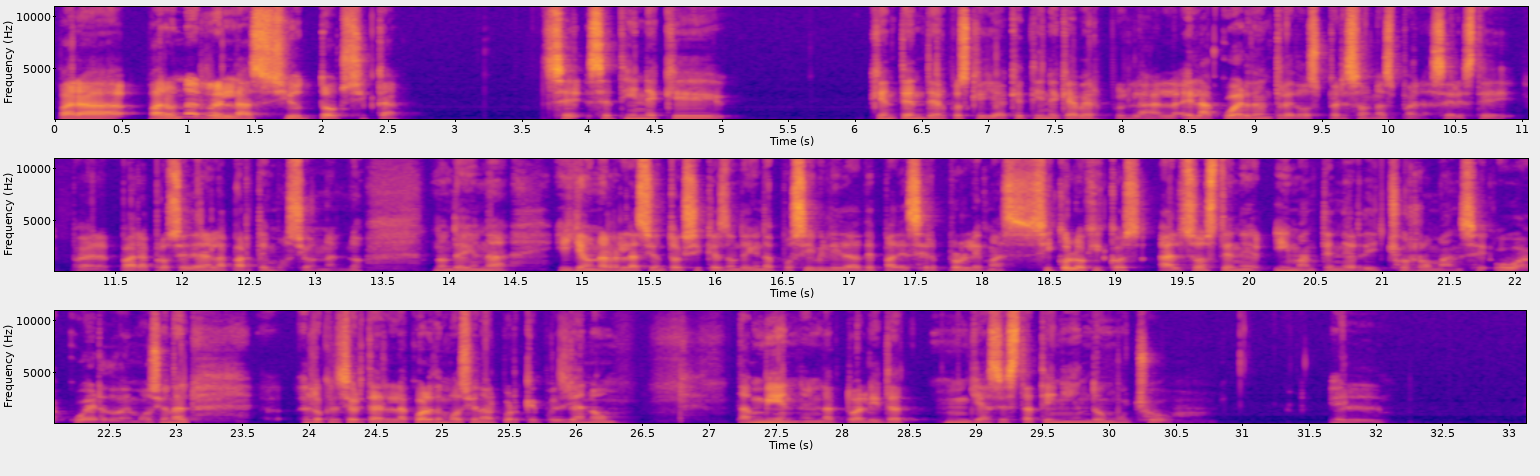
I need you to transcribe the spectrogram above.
para, para una relación tóxica se, tiene que, que, entender pues que ya que tiene que haber pues, el acuerdo entre dos personas para hacer este para, proceder a la parte emocional, ¿no? Donde hay una, y ya una relación tóxica es donde hay una posibilidad de padecer problemas psicológicos al sostener y mantener dicho romance o acuerdo emocional es lo que decía ahorita, el acuerdo emocional, porque pues ya no, también en la actualidad ya se está teniendo mucho el,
